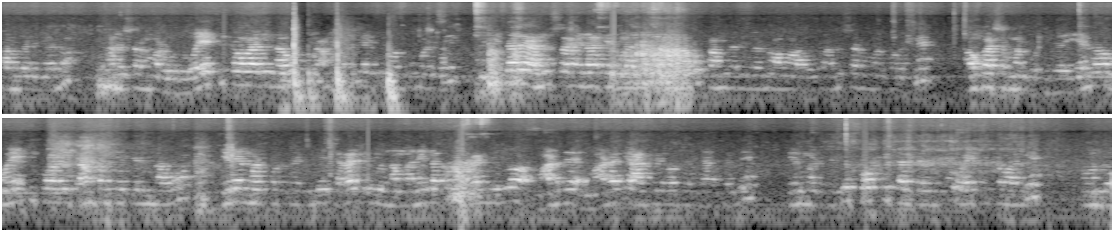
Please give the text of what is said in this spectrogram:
ಕಾಮಗಾರಿಗಳನ್ನು ಅನುಷ್ಠಾನ ಮಾಡುವುದು ವೈಯಕ್ತಿಕವಾಗಿ ನಾವು ಗ್ರಾಮ ಪಂಚಾಯತಿ ಹೊರತುಪಡಿಸಿ ಇತರೆ ಅನುಷ್ಠಾನ ಇಲಾಖೆಗಳಲ್ಲಿ ನಾವು ಕಾಮಗಾರಿಗಳನ್ನು ಅನುಷ್ಠಾನ ಮಾಡ್ಕೊಳ್ಳೋಕೆ ಅವಕಾಶ ಮಾಡಿಕೊಟ್ಟಿದೆ. ಏನೋ ವೈಯಕ್ತಿಕವಾಗಿ ಗ್ರಾಮ ಪಂಚಾಯತಿಯಲ್ಲಿ ನಾವು ಏನೇನ್ ಮಾಡ್ಕೊಳ್ತಾ ಇದ್ವಿ ಚರಂಡಿಗಳು ನಮ್ಮ ಮನೆಗಳ ಚರಂಡಿಗಳು ಮಾಡದೆ, ಮಾಡಕ್ಕೆ ಆಗದೆ ಇರೋ ಜಾಗದಲ್ಲಿ ಏನ್ ಮಾಡ್ತಿದ್ವಿ ಸೋಪಿಟ್ ಅಂತ ಹೇಳ್ಬಿಟ್ಟು ವೈಯಕ್ತಿಕವಾಗಿ ಒಂದು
